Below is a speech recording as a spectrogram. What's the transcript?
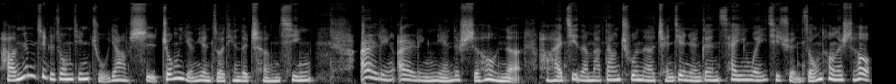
好，那么这个中间主要是中研院昨天的澄清。二零二零年的时候呢，好，还记得吗？当初呢，陈建仁跟蔡英文一起选总统的时候，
